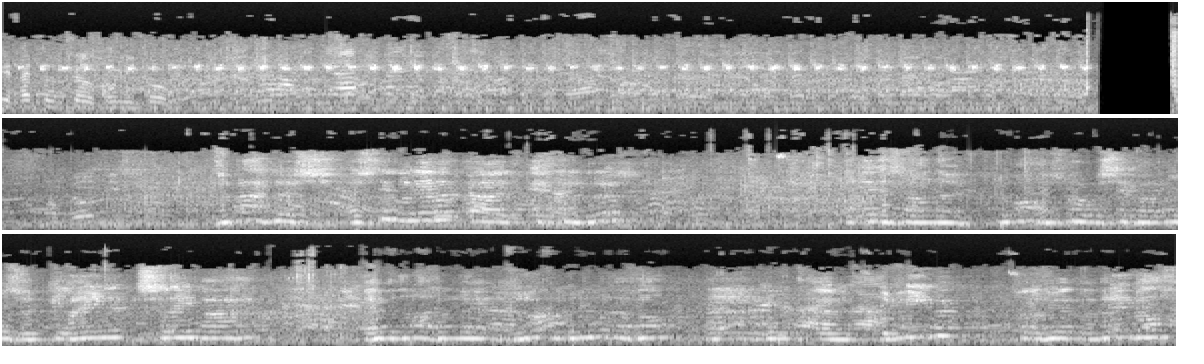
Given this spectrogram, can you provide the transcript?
Solo comico. Vandaag dus een stille Willem uit Echterbrug. Dit is dan uh, normaal gesproken zeg maar onze kleine sleepwagen. We hebben er nog een uh, grote broer daarvan. Die komt uit de Kniepen, van de firma Brenkhoff.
